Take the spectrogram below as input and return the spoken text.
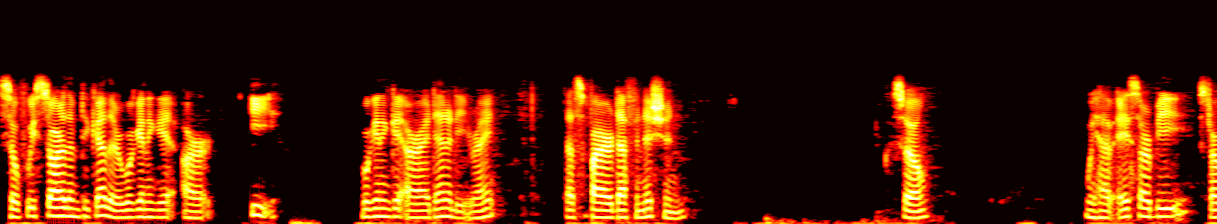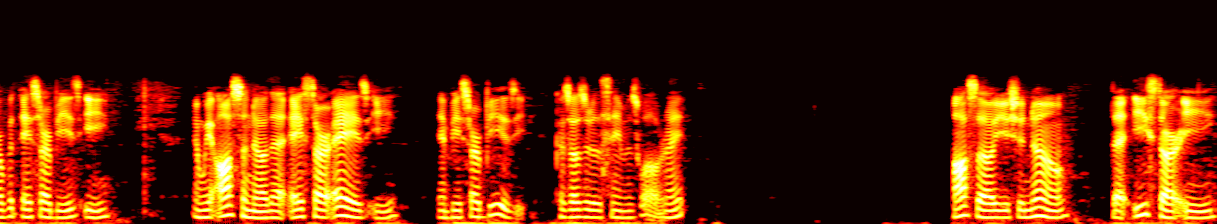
So if we star them together, we're going to get our E. We're going to get our identity, right? That's by our definition. So we have A star B, start with A star B is E. And we also know that A star A is E and B star B is E. Because those are the same as well, right? Also, you should know that E star E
